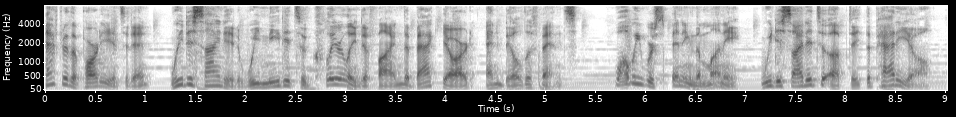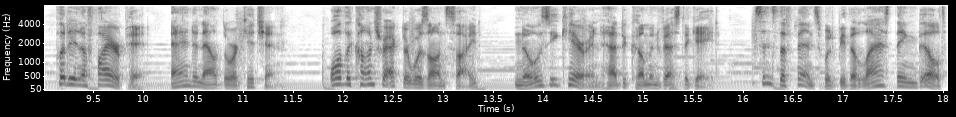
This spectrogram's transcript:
After the party incident, we decided we needed to clearly define the backyard and build a fence. While we were spending the money, we decided to update the patio, put in a fire pit, and an outdoor kitchen. While the contractor was on site, Nosy Karen had to come investigate. Since the fence would be the last thing built,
